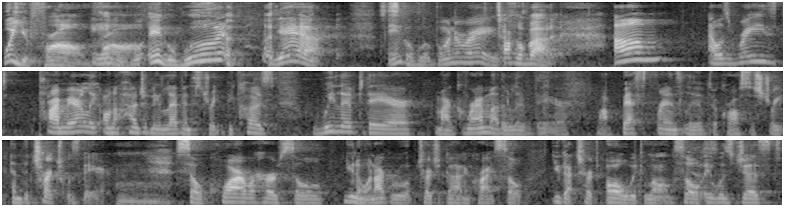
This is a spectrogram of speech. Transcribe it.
where you from? From? Inglewood. Inglewood. yeah. Inglewood, born and raised. Talk about it. Um, I was raised primarily on 111th Street because we lived there. My grandmother lived there. My best friends lived across the street, and the church was there. So choir rehearsal, you know, when I grew up, Church of God in Christ. So you got church all week long. So it was just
